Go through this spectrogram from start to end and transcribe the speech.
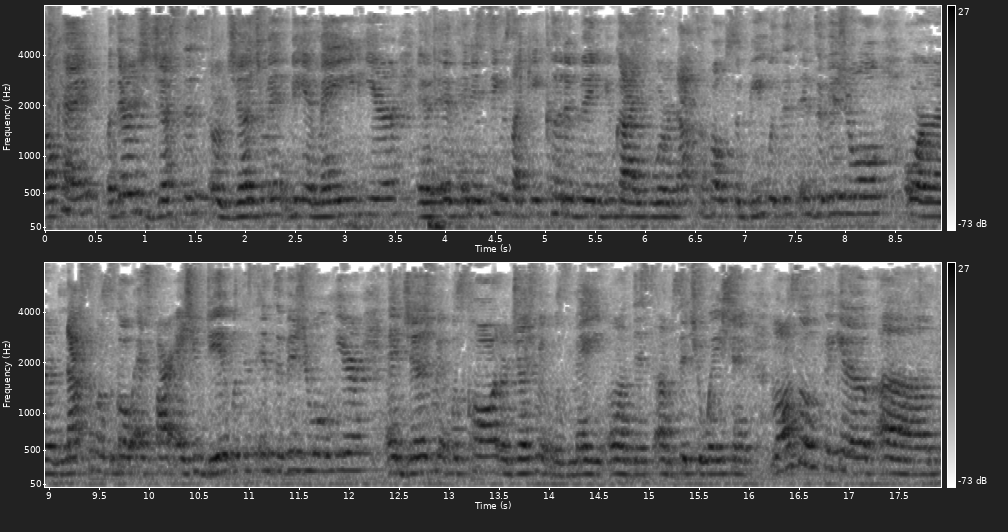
okay? But there is justice or judgment being made here and, and, and, it seems like it could have been you guys were not supposed to be with this individual or not supposed to go as far as you did with this individual here and judgment was called or judgment was made on this um, situation. I'm also thinking of um,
